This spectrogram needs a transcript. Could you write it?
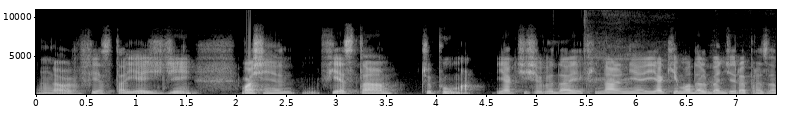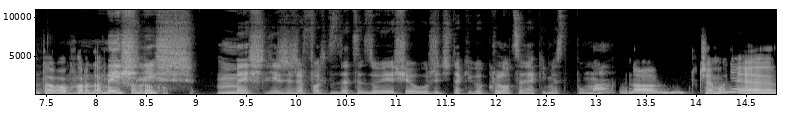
No, Fiesta jeździ. Właśnie, Fiesta czy Puma? Jak ci się wydaje finalnie, jaki model będzie reprezentował Forda w przyszłym roku? Myślisz, że Ford zdecyduje się użyć takiego kloca, jakim jest Puma? No, czemu nie?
